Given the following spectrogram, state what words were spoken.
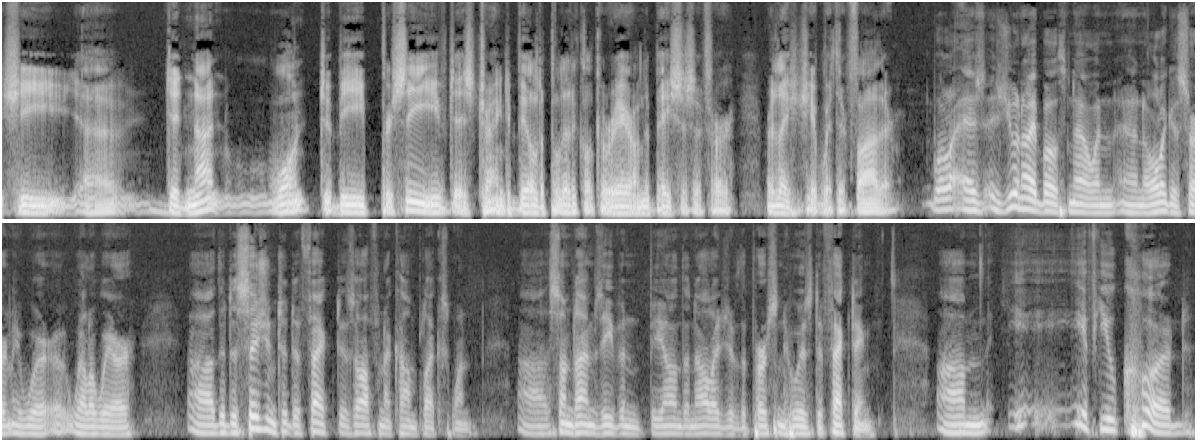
she uh, did not want to be perceived as trying to build a political career on the basis of her relationship with her father. Well, as, as you and I both know, and, and Oleg is certainly well aware, uh, the decision to defect is often a complex one, uh, sometimes even beyond the knowledge of the person who is defecting. Um, if you could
